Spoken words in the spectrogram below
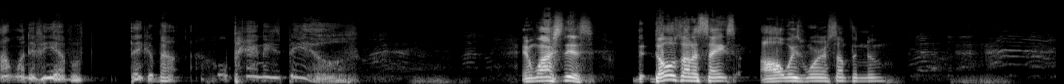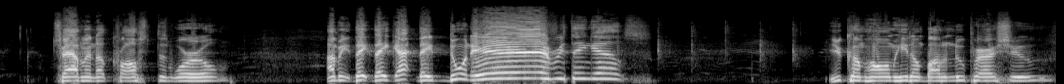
I wonder if he ever think about who paying these bills? And watch this. Th- those are the saints always wearing something new. Traveling across the world. I mean, they, they got they doing everything else. You come home, he done bought a new pair of shoes,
